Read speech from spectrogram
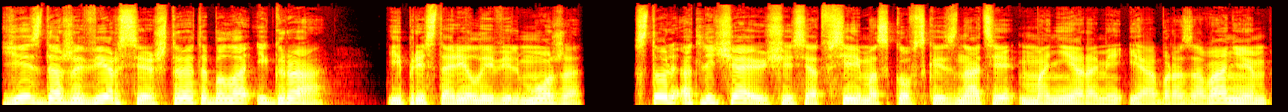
Есть даже версия, что это была игра, и престарелый вельможа, столь отличающийся от всей московской знати манерами и образованием,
